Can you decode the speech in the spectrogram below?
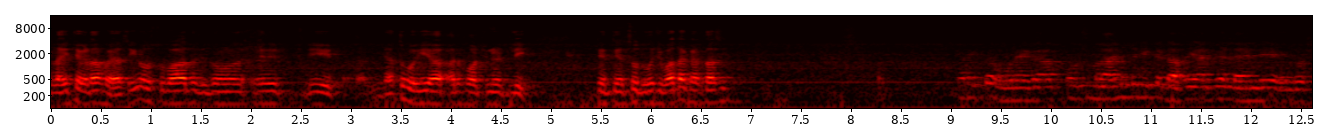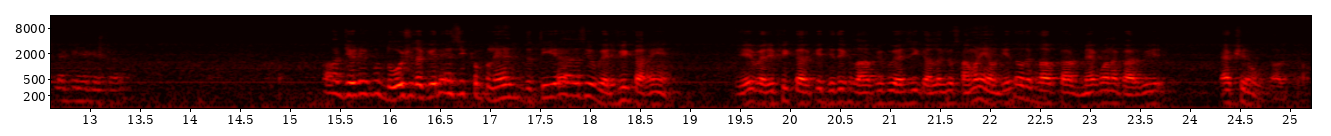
ਲੜਾਈ ਝਗੜਾ ਹੋਇਆ ਸੀ ਉਸ ਤੋਂ ਬਾਅਦ ਜਦੋਂ ਇਹ ਜੀ ਡੈਥ ਹੋਈ ਆ ਅਨਫੋਰਚੂਨੇਟਲੀ ਤੇ 302 ਚ ਵਾਧਾ ਕਰਤਾ ਸੀ। ਸਰ ਇੱਕ ਹੋਰ ਹੈਗਾ ਪੁਲਿਸ ਮੁਲਾਜ਼ਮ ਵੀ ਇੱਕ 10000 ਰੁਪਏ ਲੈਣ ਦੇ ਦੋਸ਼ ਲੱਗੇ ਹੈਗੇ ਸਰ। ਹਾਂ ਜਿਹੜੇ ਕੋਈ ਦੋਸ਼ ਲੱਗੇ ਨੇ, ਅਸੀਂ ਕੰਪਲੇਂਟ ਦਿੱਤੀ ਆ, ਅਸੀਂ ਉਹ ਵੈਰੀਫਾਈ ਕਰ ਰਹੇ ਹਾਂ। ਜੇ ਵੈਰੀਫਾਈ ਕਰਕੇ ਜਿਹਦੇ ਖਿਲਾਫ ਵੀ ਕੋਈ ਐਸੀ ਗੱਲ ਕੋਈ ਸਾਹਮਣੇ ਆਉਂਦੀ ਹੈ, ਤਾਂ ਉਹਦੇ ਖਿਲਾਫ ਕਾਰ, ਮਹਿਕਮਾ ਨਾਲ ਕਾਰਵਾਈ ਐਕਸ਼ਨ ਹੋਊਗਾ ਉਹਦੇ ਖਿਲਾਫ।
